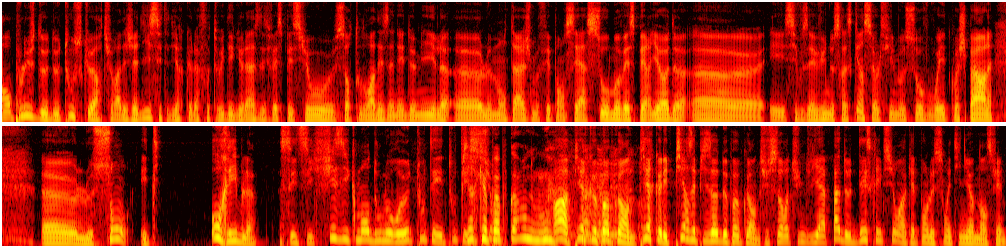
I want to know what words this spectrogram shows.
en plus de, tout ce que Arthur a déjà dit, c'est-à-dire que la photo est dégueulasse, les effets spéciaux euh, sortent tout droit des années 2000, euh, le montage me fait penser à Saw, mauvaise période, euh, et si vous avez vu ne serait-ce qu'un seul film Saw, vous voyez de quoi je parle. Le son est horrible. C'est physiquement douloureux. Tout est tout pire est que Popcorn ou ah pire que Popcorn, pire que les pires épisodes de Popcorn. Tu sors, tu n'y a pas de description à quel point le son est ignoble dans ce film.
